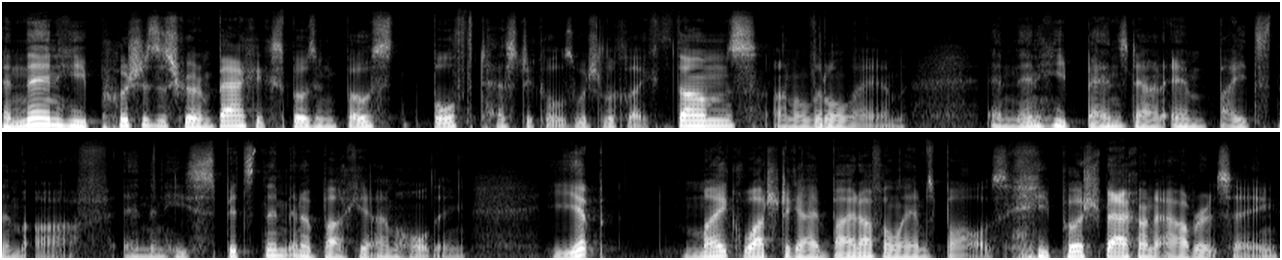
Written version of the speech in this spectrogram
And then he pushes the scrotum back, exposing both, both testicles, which look like thumbs on a little lamb. And then he bends down and bites them off. And then he spits them in a bucket I'm holding. Yep, Mike watched a guy bite off a lamb's balls. He pushed back on Albert, saying,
